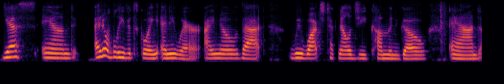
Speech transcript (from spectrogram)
Yes, and I don't believe it's going anywhere. I know that we watch technology come and go, and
